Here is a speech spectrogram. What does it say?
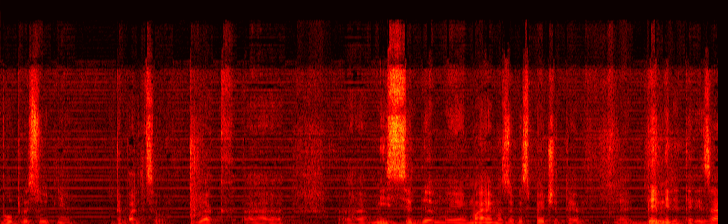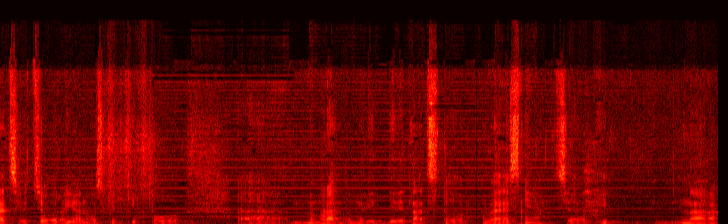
був присутній Дебальцево як е, е, місце, де ми маємо забезпечити е, демілітаризацію цього району, оскільки по меморандуму від 19 вересня ця і на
